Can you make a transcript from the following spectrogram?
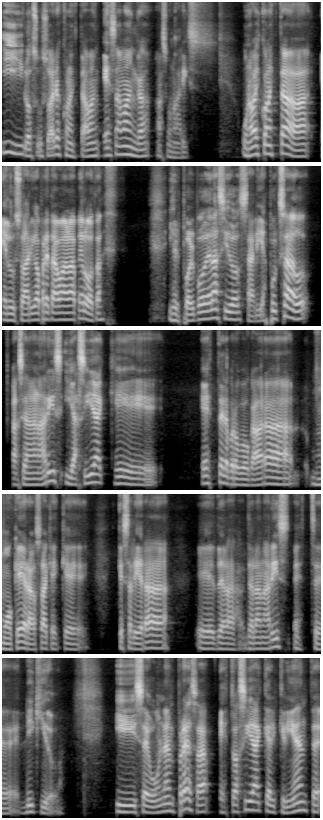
y los usuarios conectaban esa manga a su nariz. Una vez conectada, el usuario apretaba la pelota y el polvo del ácido salía expulsado hacia la nariz y hacía que este le provocara moquera, o sea, que, que, saliera eh, de, la, nariz este, líquido. Y según la empresa, esto hacía que el cliente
